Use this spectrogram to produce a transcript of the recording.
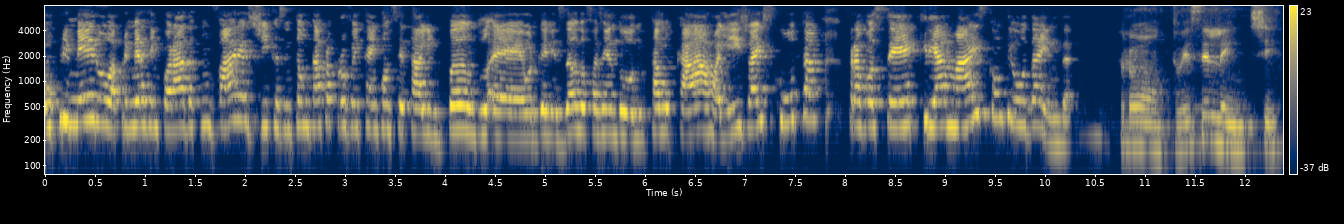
o primeiro, a primeira temporada com várias dicas, então dá para aproveitar enquanto você está limpando, é, organizando, fazendo, tá no carro ali, já escuta para você criar mais conteúdo ainda. Pronto, excelente.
